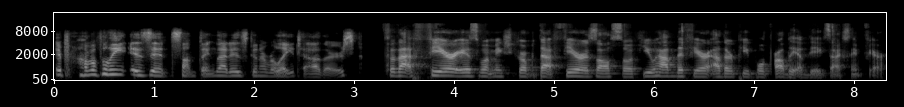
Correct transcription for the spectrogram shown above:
It probably isn't something that is going to relate to others. So that fear is what makes you grow, but that fear is also if you have the fear, other people probably have the exact same fear.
